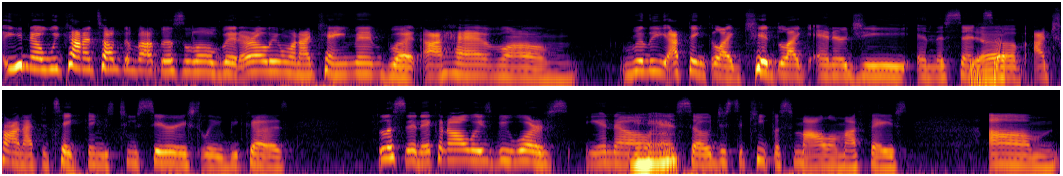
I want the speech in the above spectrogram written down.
you know we kind of talked about this a little bit earlier when I came in, but I have um really I think like kid like energy in the sense Yep. of I try not to take things too seriously because listen, it can always be worse, you know, Mhm. and so just to keep a smile on my face. Um,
